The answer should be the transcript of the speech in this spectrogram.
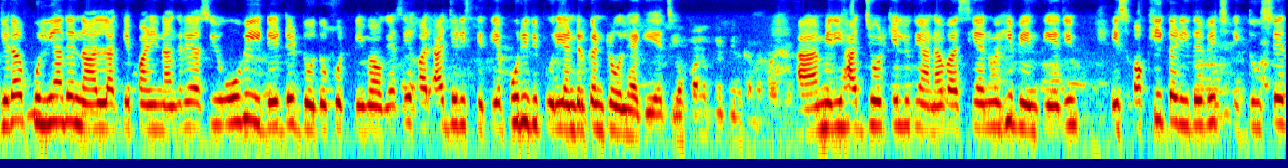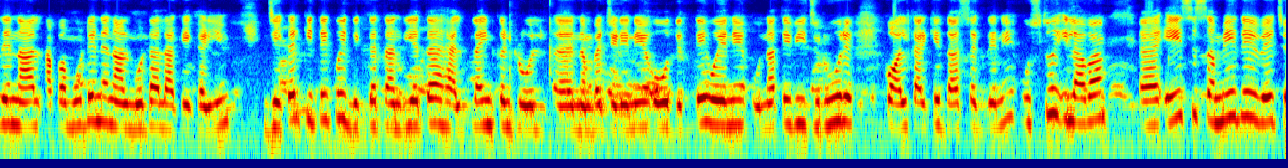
ਜਿਹੜਾ ਪੁਲੀਆਂ ਦੇ ਨਾਲ ਲੱਗ ਕੇ ਪਾਣੀ ਲੰਘ ਰਿਹਾ ਸੀ ਉਹ ਵੀ ਡੇਢ ਡੇਢ ਦੋ ਦੋ ਫੁੱਟ ਨੀਵਾ ਹੋ ਗਿਆ ਸੀ ਔਰ ਅੱਜ ਜਿਹੜੀ ਸਥਿਤੀ ਹੈ ਪੂਰੀ ਦੀ ਪੂਰੀ ਅੰਡਰ ਕੰਟਰੋਲ ਹੈਗੀ ਹੈ ਜੀ। ਲੋਕਾਂ ਨੂੰ ਕੀ ਅਪੀਲ ਕਰਨਾ ਚਾਹੀਦਾ ਆ ਮੇਰੀ ਹੱਥ ਜੋੜ ਕੇ ਲੁਧਿਆਣਾ ਵਾਸੀਆਂ ਨੂੰ ਇਹੀ ਬੇਨਤੀ ਹੈ ਜੀ ਇਸ ਔਖੀ ਘੜੀ ਦੇ ਵਿੱਚ ਇੱਕ ਦੂਸਰੇ ਦੇ ਨਾਲ ਆਪਾਂ ਮੋਢੇ ਦੇ ਨਾਲ ਮੋਢਾ ਲਾ ਕੇ ਕਰੀਏ ਜੇਕਰ ਕਿਤੇ ਕੋਈ ਦਿੱਕਤ ਆਂਦੀ ਹੈ ਤਾਂ ਹੈਲਪਲਾਈਨ ਕੰਟਰੋਲ ਨੰਬਰ ਜਿਹੜੇ ਨੇ ਉਹ ਦਿੱਤੇ ਹੋਏ ਨੇ ਉਹਨਾਂ ਤੇ ਵੀ ਜ਼ਰੂਰ ਕਾਲ ਕਰਕੇ ਦੱਸ ਸਕਦੇ ਨੇ ਉਸ ਤੋਂ ਇਲਾਵਾ ਅ, ਇਸ ਸਮੇਂ ਦੇ ਵਿੱਚ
